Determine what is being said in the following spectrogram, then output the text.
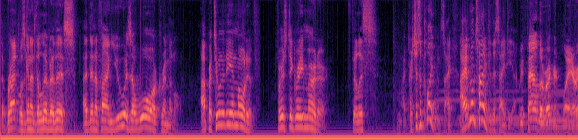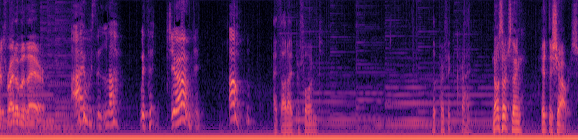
The brat was going to deliver this, identifying you as a war criminal. Opportunity and motive. First degree murder. Phyllis. My precious appointments. I, I have no time for this idea. We found the record player. It's right over there. I was in love with a German. Oh, I thought I'd performed the perfect crime. No such thing. Hit the showers.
